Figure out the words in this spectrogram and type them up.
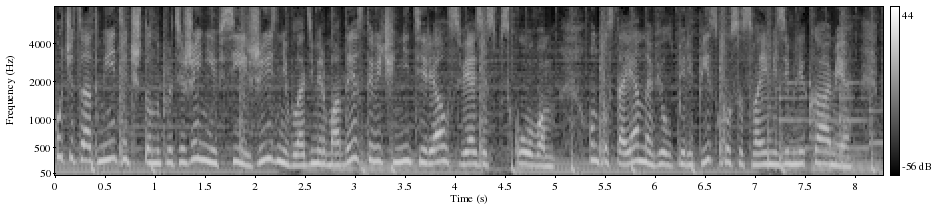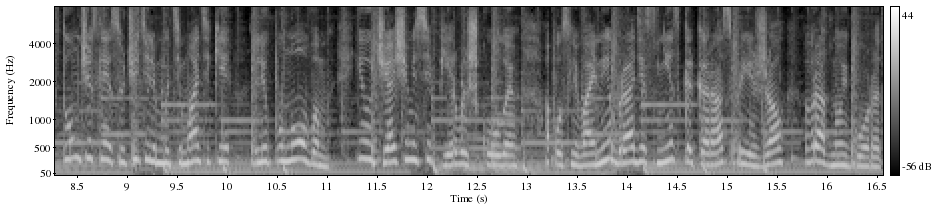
Хочется отметить, что на протяжении всей жизни Владимир Модестович не терял связи с Псковом. Он постоянно вел переписку со своими земляками, в том числе с учителем математики Лепуновым и учащимися первой школы. А после войны Брадис несколько раз приезжал в родной город.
